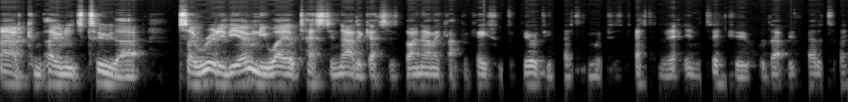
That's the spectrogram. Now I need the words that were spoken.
add components to that. So, really, the only way of testing that, I guess, is dynamic application security testing, which is testing it in situ. Would that be fair to say?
